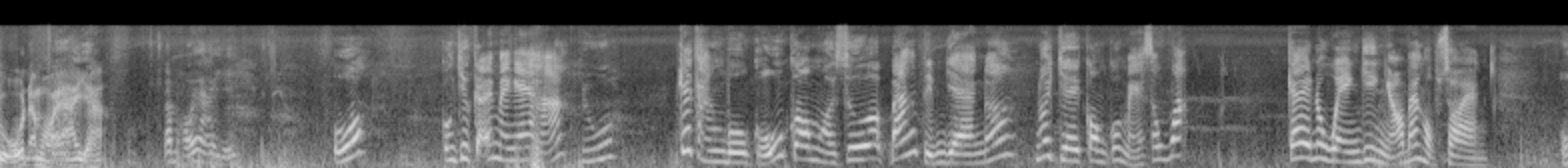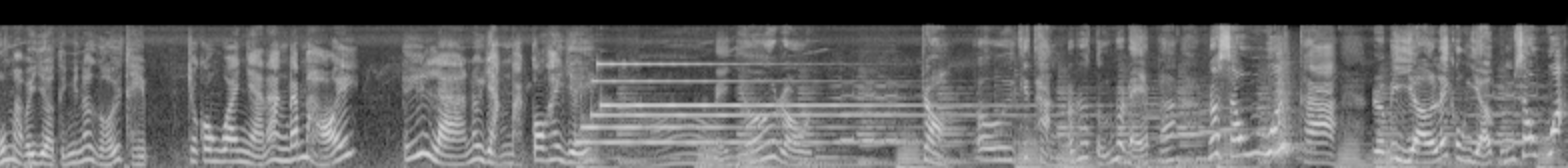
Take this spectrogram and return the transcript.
ủa năm hỏi ai vậy? Đám hỏi ai vậy? Ủa con chưa kể mẹ nghe hả? Chưa. Cái thằng bồ cũ con hồi xưa bán tiệm vàng đó Nó chê con của mẹ xấu quắc Cái nó quen với nhỏ bán hột xoàn. Ủa mà bây giờ tự nhiên nó gửi thiệp Cho con qua nhà nó ăn đám hỏi. Ý là nó dằn mặt con hay gì? Mẹ nhớ rồi Trời ơi cái thằng đó nó tưởng nó đẹp hả? Nó xấu quắc à. Rồi bây giờ lấy con vợ cũng xấu quắc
